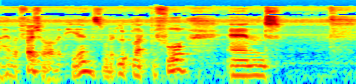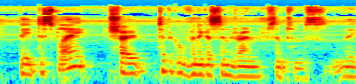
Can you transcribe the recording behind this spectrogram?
I have a photo of it here. This is what it looked like before. And the display showed typical vinegar syndrome symptoms. The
